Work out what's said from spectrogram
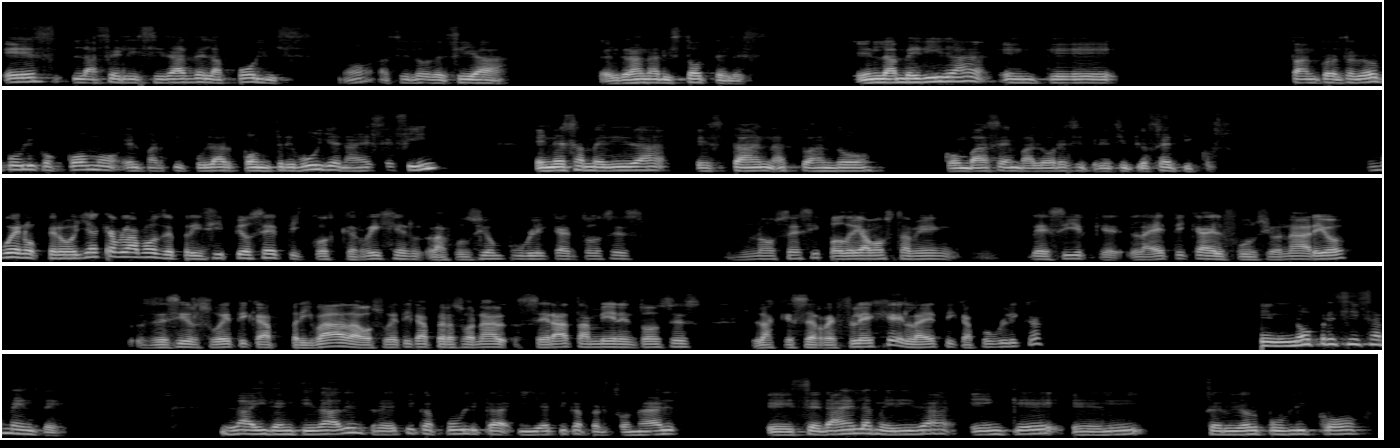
es la felicidad de la polis, ¿no? Así lo decía el gran Aristóteles. En la medida en que tanto el servidor público como el particular contribuyen a ese fin, en esa medida están actuando con base en valores y principios éticos. Bueno, pero ya que hablamos de principios éticos que rigen la función pública, entonces no sé si podríamos también decir que la ética del funcionario, es decir, su ética privada o su ética personal, será también entonces la que se refleje en la ética pública? No precisamente. La identidad entre ética pública y ética personal eh, se da en la medida en que el servidor público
